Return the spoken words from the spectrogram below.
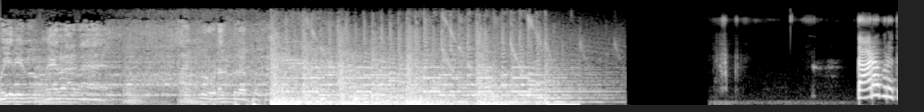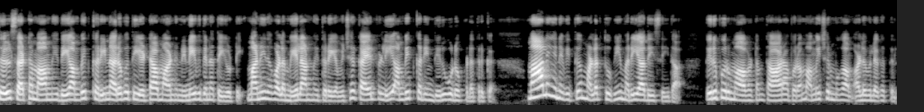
உயிரினும் மேலான அன்பு உடன்பிறப்புகள். தாராபுரத்தில் சட்ட மாமேதை அம்பேத்கரின் அறுபத்தி எட்டாம் ஆண்டு நினைவு தினத்தையொட்டி மனிதவள மேலாண்மைத்துறை அமைச்சர் கயல்வெளி அம்பேத்கரின் திருவுருவப்படத்திற்கு மாலை அணிவித்து மலர் தூவி மரியாதை செய்தார். திருப்பூர் மாவட்டம் தாராபுரம் அமைச்சர் முகாம் அலுவலகத்தில்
